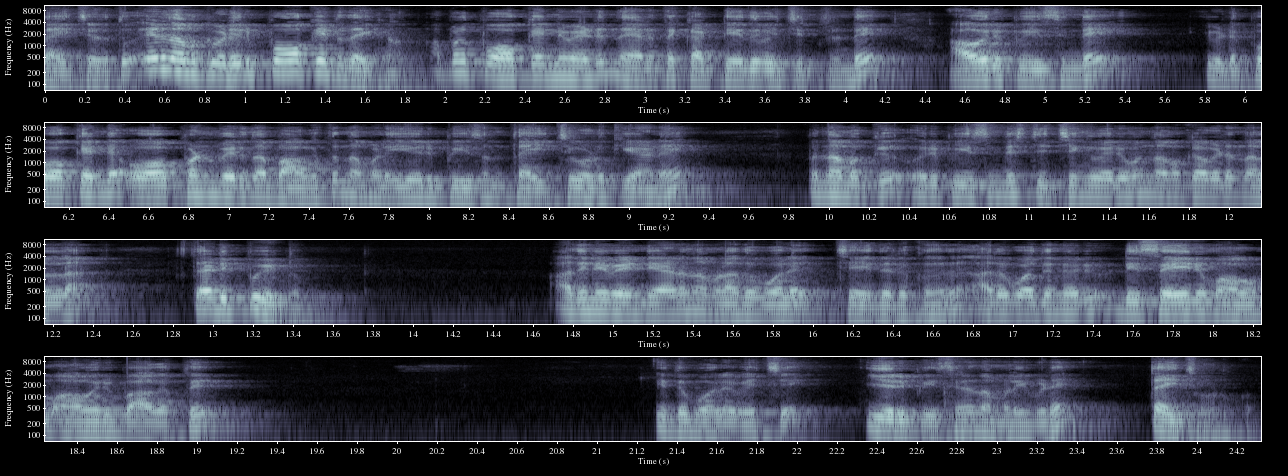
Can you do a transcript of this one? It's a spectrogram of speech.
തയ്ച്ചെടുത്തു. ഇനി നമുക്ക് ഇവിടെ ഒരു പോക്കറ്റ് തയ്ക്കണം. അപ്പോൾ പോക്കറ്റിന് വേണ്ടി നേരത്തെ കട്ട് ചെയ്ത് വെച്ചിട്ടുണ്ട്. ആ ഒരു പീസിന്റെ ഇവിടെ പോക്കറ്റിന്റെ ഓപ്പൺ വരുന്ന ഭാഗത്ത് നമ്മൾ ഈ ഒരു പീസ് തയ്ച്ചു കൊടുക്കുകയാണ്. അപ്പം നമുക്ക് ഒരു പീസിന്റെ സ്റ്റിച്ചിങ് വരുമ്പോൾ നമുക്ക് അവിടെ നല്ല തടിപ്പ് കിട്ടും. അതിന് വേണ്ടിയാണ് നമ്മൾ അതുപോലെ ചെയ്തെടുക്കുന്നത്. അതുപോലെ തന്നെ ഒരു ഡിസൈനുമാവും ആ ഒരു ഭാഗത്ത്. ഇതുപോലെ വെച്ച് ഈ ഒരു പീസിനെ നമ്മളിവിടെ തയ്ച്ചു കൊടുക്കും.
